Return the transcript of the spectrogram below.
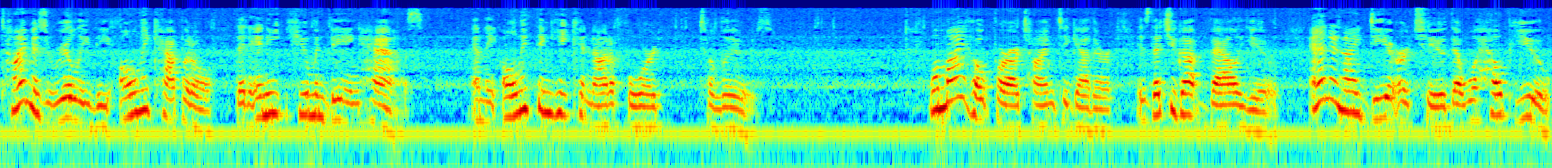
Time is really the only capital that any human being has, and the only thing he cannot afford to lose. Well, my hope for our time together is that you got value and an idea or two that will help you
